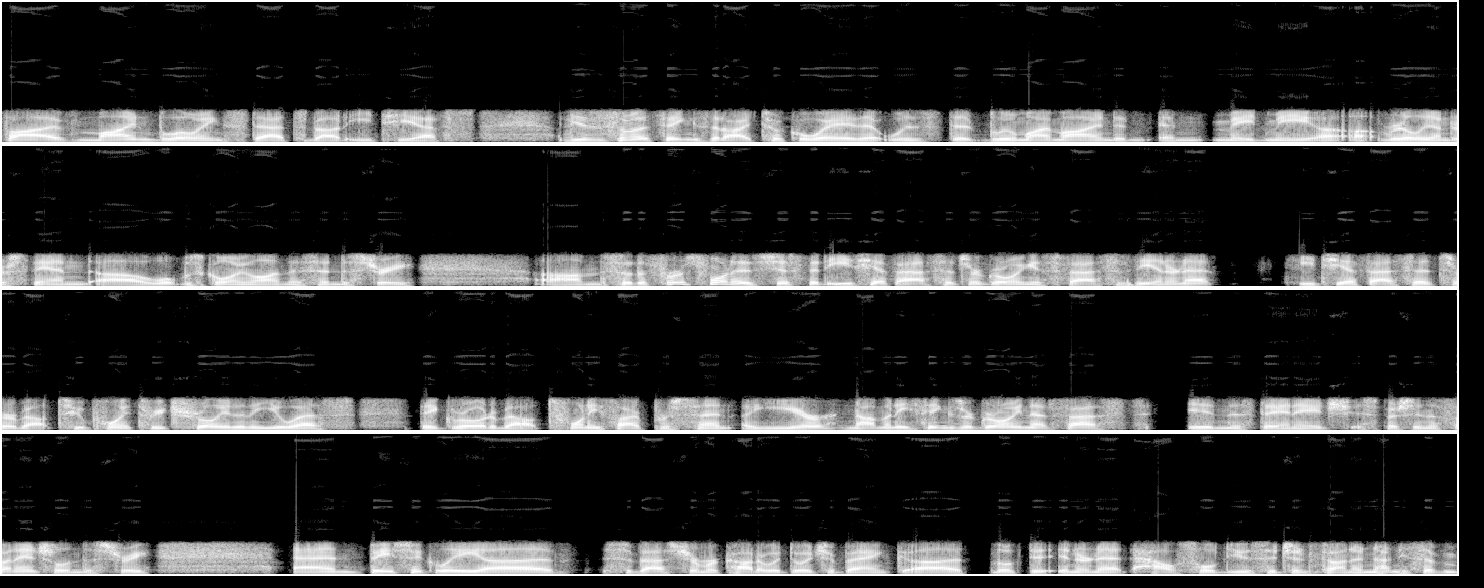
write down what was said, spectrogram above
Five Mind-Blowing Stats About ETFs. These are some of the things that I took away that was that blew my mind and, and made me uh, really understand uh, what was going on in this industry. Um, so the first one is just that ETF assets are growing as fast as the internet. ETF assets are about 2.3 trillion in the U.S. They grow at about 25% a year. Not many things are growing that fast in this day and age, especially in the financial industry. And basically, uh, Sebastian Mercado at Deutsche Bank uh, looked at internet household usage and found a 97%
